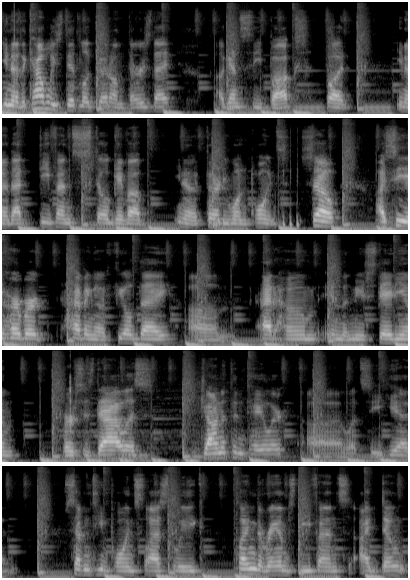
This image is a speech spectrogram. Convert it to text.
you know, the Cowboys did look good on Thursday against the Bucs, but you know that defense still gave up, you know, 31 points. So I see Herbert having a field day um, at home in the new stadium versus Dallas. Jonathan Taylor, uh, let's see, he had 17 points last week playing the Rams defense. I don't,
